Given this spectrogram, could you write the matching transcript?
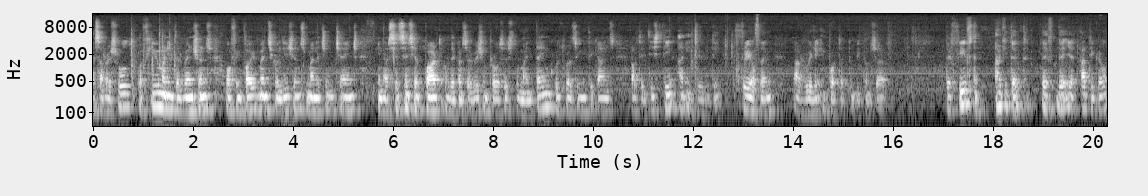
as a result of human interventions of environment conditions managing change in an essential part of the conservation process to maintain cultural significance, authenticity and integrity. Three of them are really important to be conserved. The fifth architect, the, the article,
